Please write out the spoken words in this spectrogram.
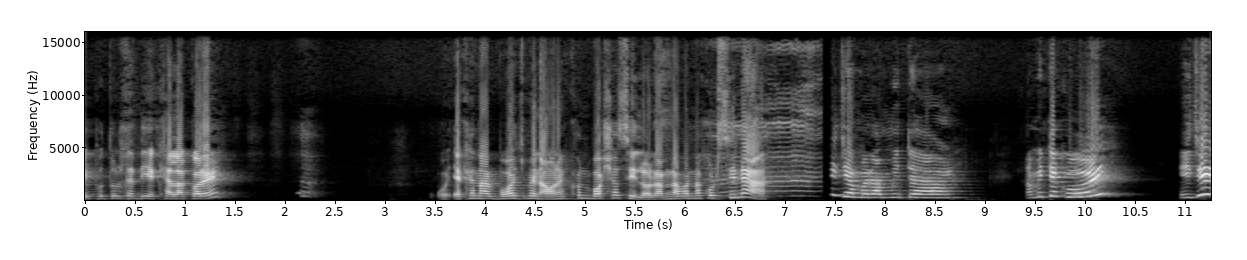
এই পুতুলটা দিয়ে খেলা করে। এখানে আর বসবে না, অনেকক্ষণ বসা ছিল রান্না বান্না করছি না। এই যে আমার আম্মিটা। আমিটা কই? এই যে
